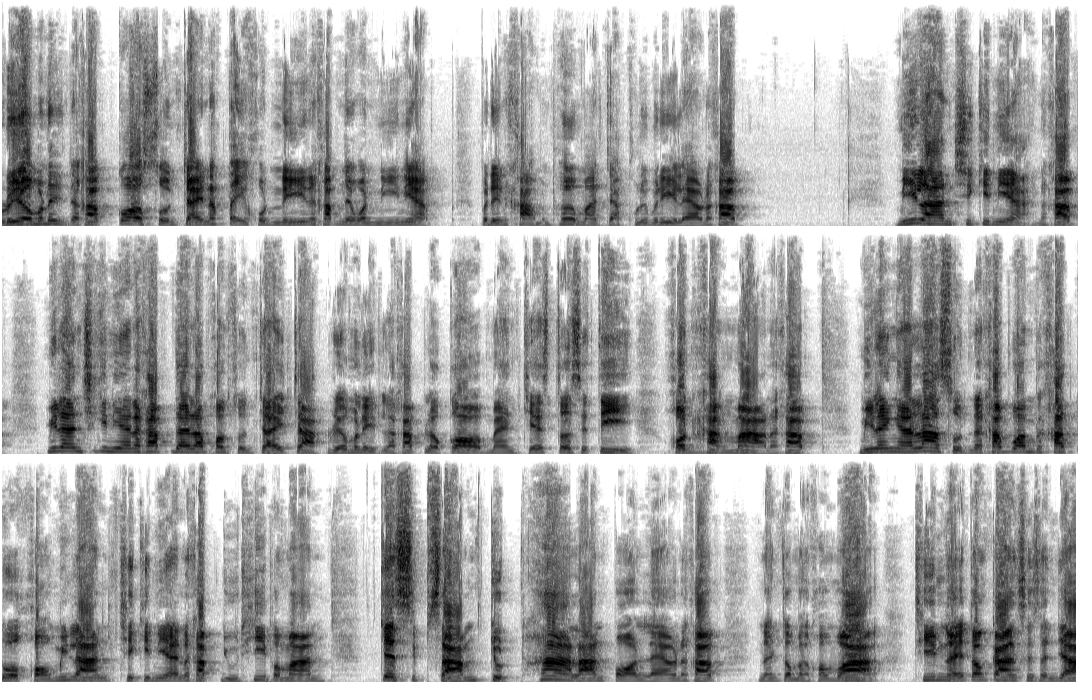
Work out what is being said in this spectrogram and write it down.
เรอัลมาดริดนะครับ ก็สนใจนักเตะคนนี้นะครับ ในวันนี้เนี่ยประเด็นข่าวมันเพิ่มมาจากคูลิบารีแล้วนะครับ มิลานชิกิเนียนะครับมิลานชิกิเนียนะครับได้รับความสนใจจากเรอัลมาดริดแล้วครับแล้วก็แมนเชสเตอร์ซิตี้ค่อนข้างมากนะครับ มีรายงานล่าสุดนะครับว่าค่าตัวของมิลานชิกิเนียนะครับอยู่ที่ประมาณ 73.5 ล้านปอนด์แล้วนะครับ นั่นก็หมายความว่าทีมไหนต้องการเซ็นสัญญา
